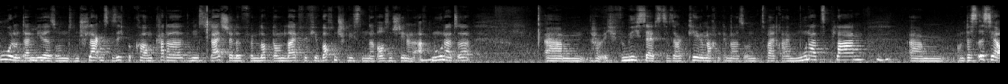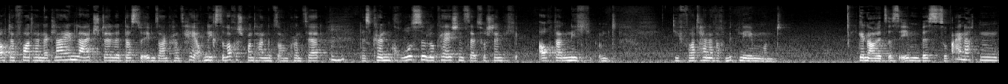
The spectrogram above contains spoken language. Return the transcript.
cool und dann mhm. wieder so einen, so einen Schlag ins Gesicht bekommen, Cutter, du musst die Leitstelle für einen Lockdown Light für vier Wochen schließen, da draußen stehen dann acht mhm. Monate ähm, habe ich für mich selbst gesagt, okay, wir machen immer so einen zwei, drei Monatsplan. Mhm. Ähm, und das ist ja auch der Vorteil der kleinen Leitstelle, dass du eben sagen kannst, hey, auch nächste Woche spontan gibt es auch ein Konzert. Mhm. Das können große Locations selbstverständlich auch dann nicht und die Vorteile einfach mitnehmen. Und genau, jetzt ist eben bis zu Weihnachten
